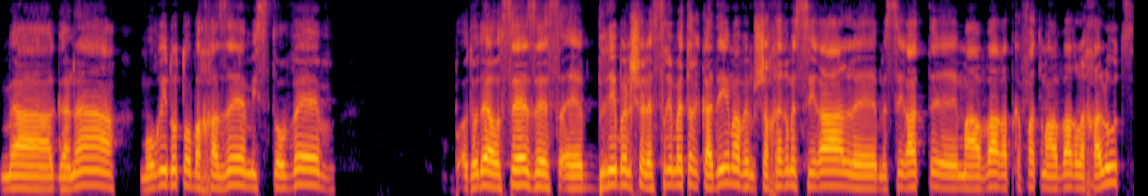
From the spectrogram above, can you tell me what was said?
מההגנה, מוריד אותו בחזה, מסתובב, אתה יודע, עושה איזה אה, דריבל של 20 מטר קדימה ומשחרר מסירה למסירת אה, מעבר, התקפת מעבר לחלוץ,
